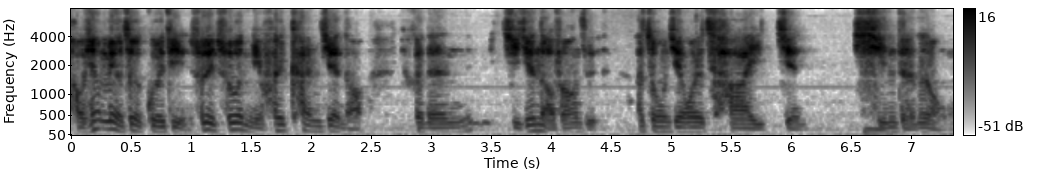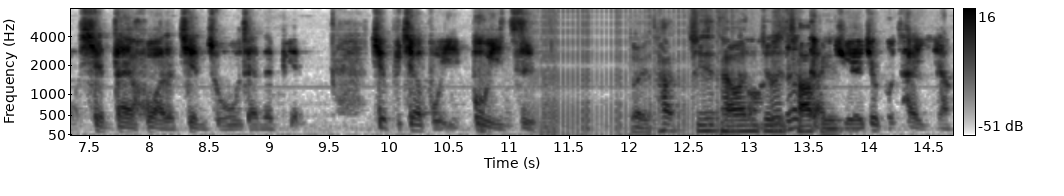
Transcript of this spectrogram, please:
好像没有这个规定，所以说你会看见哦，可能几间老房子，它中间会插一间新的那种现代化的建筑物在那边，就比较不一不一致。对它，其实台湾就是差别，感觉就不太一样。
